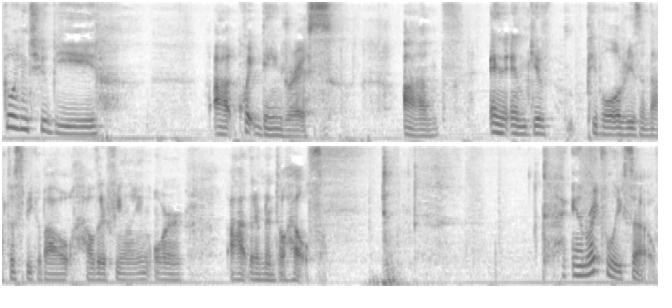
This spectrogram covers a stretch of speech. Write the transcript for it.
going to be uh, quite dangerous, um, and and give people a reason not to speak about how they're feeling or uh, their mental health, and rightfully so.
